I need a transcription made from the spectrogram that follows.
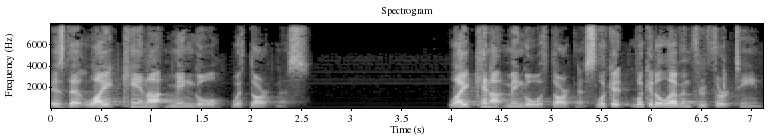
is that light cannot mingle with darkness. Light cannot mingle with darkness. Look at, look at 11 through 13.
